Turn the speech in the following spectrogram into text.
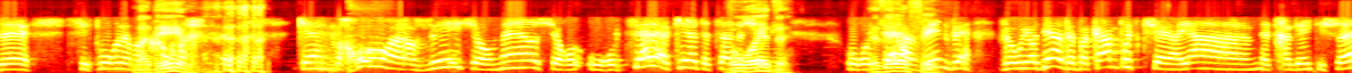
זה סיפור למקום מדהים. כן, בחור ערבי שאומר שהוא רוצה להכיר את הצד השני. והוא רואה את זה. הוא רוצה. להבין, ו- והוא יודע, ובקמפוס כשהיה את חגי תשרה,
